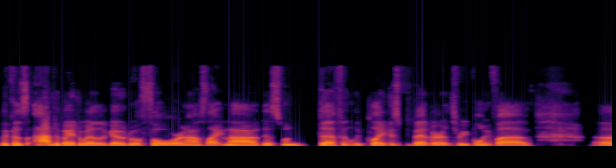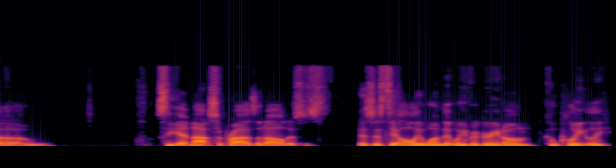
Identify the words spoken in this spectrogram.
Because I debated whether to go to a four, and I was like, nah, this one definitely plays better at 3.5. Um, so yeah, not surprised at all. This is is this the only one that we've agreed on completely?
